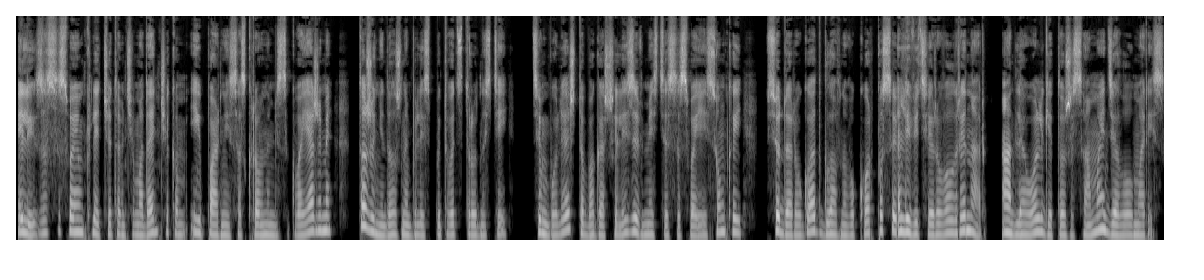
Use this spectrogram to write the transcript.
Элиза со своим клетчатым чемоданчиком и парни со скромными саквояжами тоже не должны были испытывать трудностей. Тем более, что багаж Элизы вместе со своей сумкой всю дорогу от главного корпуса левитировал Ренар, а для Ольги то же самое делал Марис.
